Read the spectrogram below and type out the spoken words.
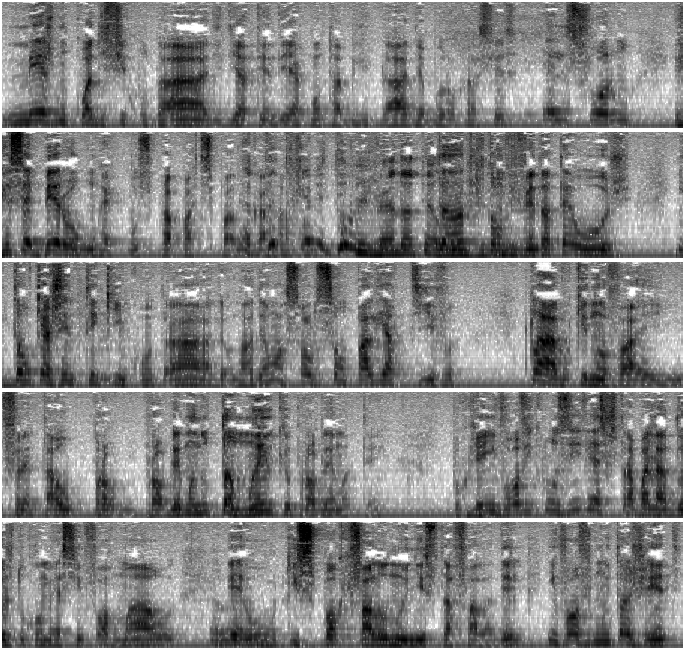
mesmo com a dificuldade de atender a contabilidade, a burocracia, eles foram receberam algum recurso para participar do é, carnaval. Tanto que eles estão vivendo até tanto hoje. Tanto estão né? vivendo até hoje. Então o que a gente tem que encontrar, Leonardo, é uma solução paliativa. Claro que não vai enfrentar o, pro, o problema no tamanho que o problema tem. Porque hum. envolve, inclusive, esses trabalhadores do comércio informal. É o que Spock falou no início da fala dele, envolve muita gente.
